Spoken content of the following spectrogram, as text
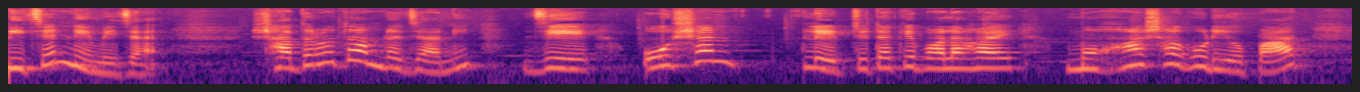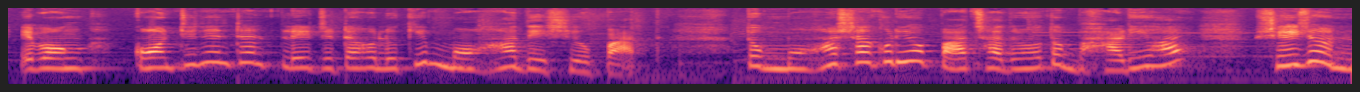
নিচে নেমে যায়। সাধারণত আমরা জানি যে ওশান প্লেট যেটাকে বলা হয় মহাসাগরীয় পাত এবং কন্টিনেন্টাল প্লেট যেটা হলো কি মহাদেশীয় পাত। তো মহাসাগরীয় পাত সাধারণত ভারী হয়, সেই জন্য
